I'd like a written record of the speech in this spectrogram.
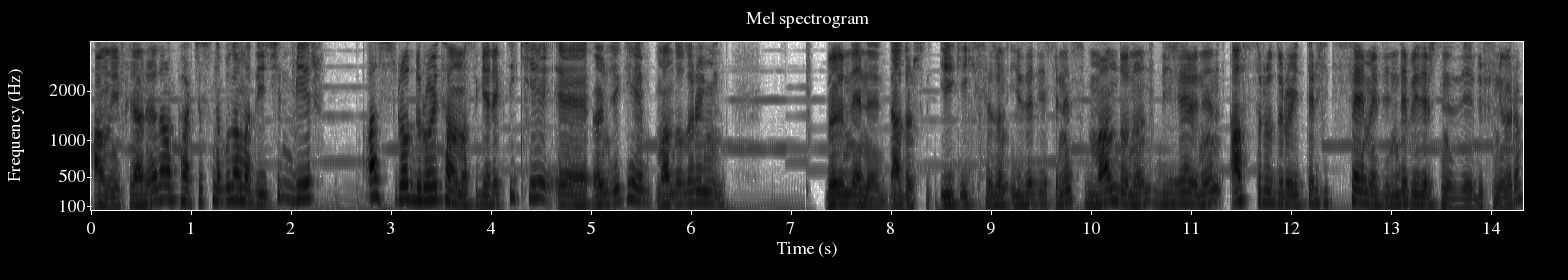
almayı planlıyordu ama parçasını bulamadığı için bir astro droid alması gerekti ki e, önceki Mandalorian bölümlerini daha doğrusu ilk iki sezon izlediyseniz Mando'nun, Dijeri'nin astro droidleri hiç sevmediğini de bilirsiniz diye düşünüyorum.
